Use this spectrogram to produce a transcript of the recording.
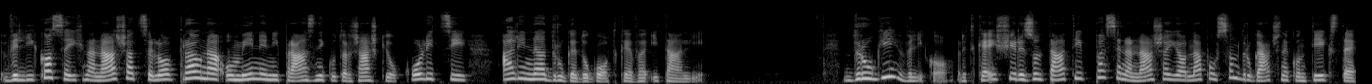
Veliko se jih nanaša celo prav na omenjeni praznik v tržaški okolici ali na druge dogodke v Italiji. Drugi, veliko redkejši rezultati pa se nanašajo na povsem drugačne kontekste,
